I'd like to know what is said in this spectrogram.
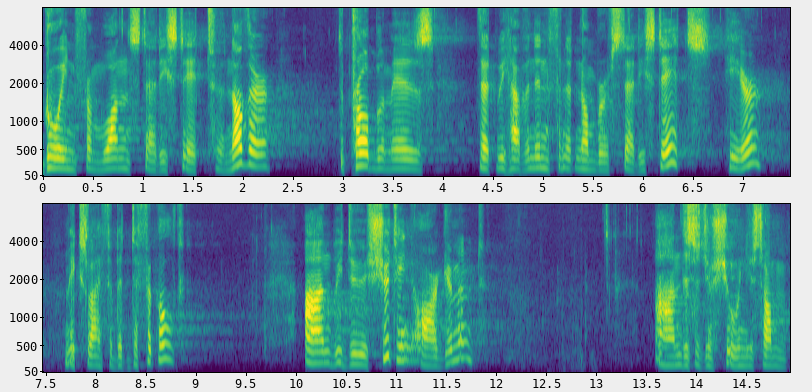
going from one steady state to another. The problem is that we have an infinite number of steady states here, makes life a bit difficult. And we do a shooting argument, and this is just showing you some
